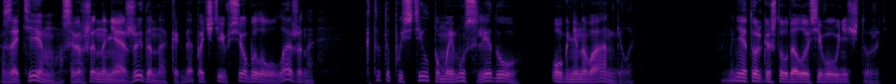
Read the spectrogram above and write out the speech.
Затем, совершенно неожиданно, когда почти все было улажено, кто-то пустил по моему следу огненного ангела — мне только что удалось его уничтожить.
